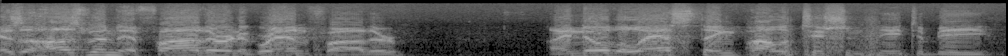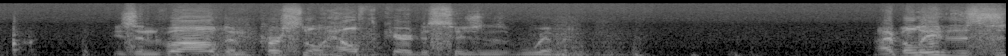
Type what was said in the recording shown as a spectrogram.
As a husband, a father, and a grandfather, I know the last thing politicians need to be is involved in personal health care decisions of women. I believe this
